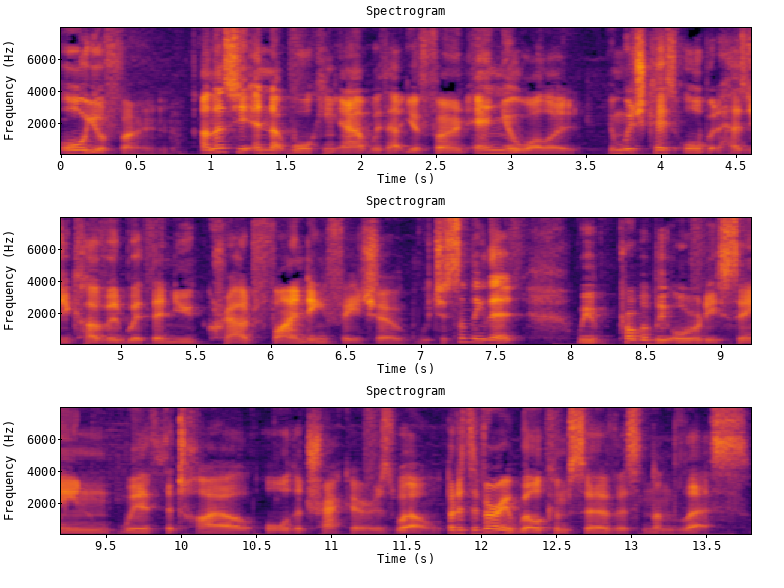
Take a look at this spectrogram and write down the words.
or your phone. Unless you end up walking out without your phone and your wallet, in which case Orbit has you covered with their new crowdfinding feature, which is something that we've probably already seen with the Tile or the TrackR as well, but it's a very welcome service nonetheless.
